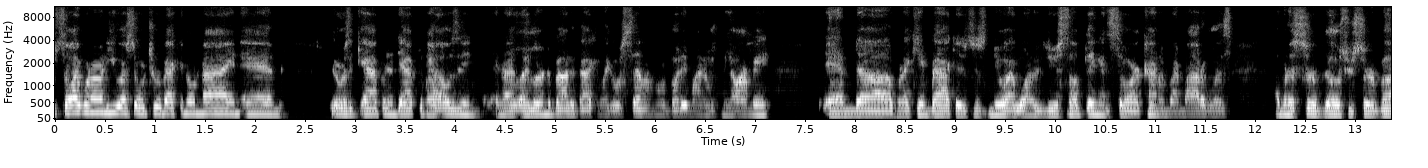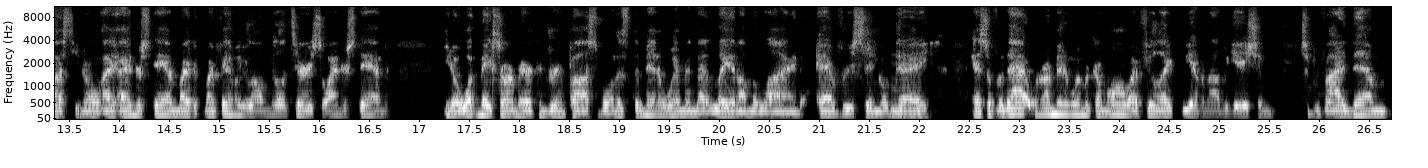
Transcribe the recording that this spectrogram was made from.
so I went on a USO tour back in 09 and there was a gap in adaptive housing, and I, I learned about it back in like 07 from a buddy of mine who was in the army. And uh, when I came back, I just knew I wanted to do something, and so our kind of my motto was, "I'm going to serve those who serve us." You know, I, I understand my my family was all military, so I understand, you know, what makes our American dream possible, and it's the men and women that lay it on the line every single mm-hmm. day. Mm-hmm. And so for that, when our men and women come home, I feel like we have an obligation to provide them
